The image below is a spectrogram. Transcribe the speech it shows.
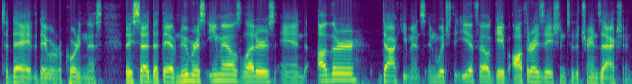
today, the day we're recording this, they said that they have numerous emails, letters, and other documents in which the EFL gave authorization to the transaction.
